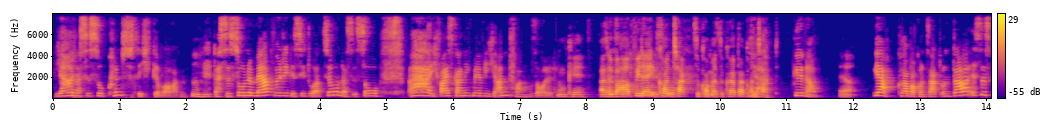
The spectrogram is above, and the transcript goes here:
ja, das ist so künstlich geworden. Mhm. Das ist so eine merkwürdige Situation. Das ist so, ah, ich weiß gar nicht mehr, wie ich anfangen soll. Okay. Also Also überhaupt wieder in so- Kontakt zu kommen, also Körperkontakt. Genau. Ja. Ja, Körperkontakt. Und da ist es,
